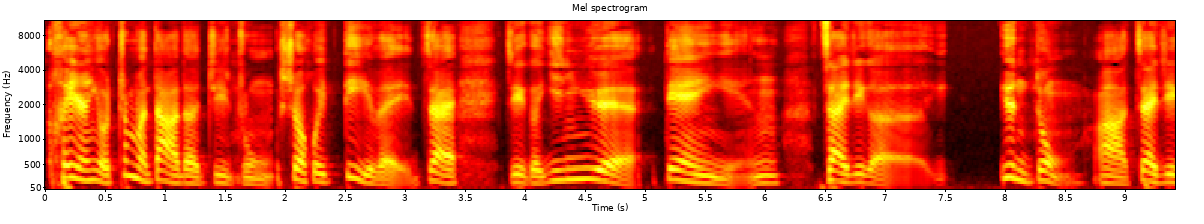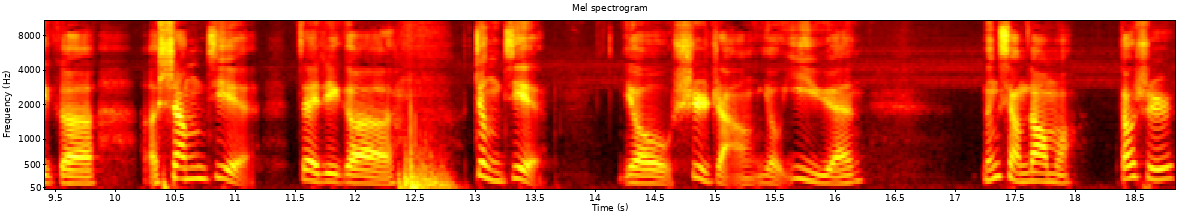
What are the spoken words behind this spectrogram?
黑人有这么大的这种社会地位，在这个音乐、电影，在这个运动啊，在这个呃商界，在这个政界，有市长、有议员，能想到吗？当时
